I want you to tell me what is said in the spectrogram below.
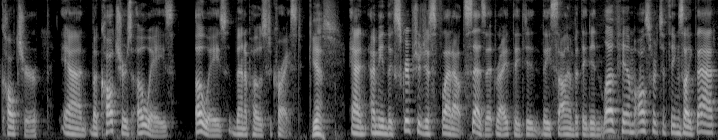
culture, and but culture's always always been opposed to Christ. yes And I mean, the scripture just flat out says it, right? They did, they saw him, but they didn't love him. All sorts of things like that.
